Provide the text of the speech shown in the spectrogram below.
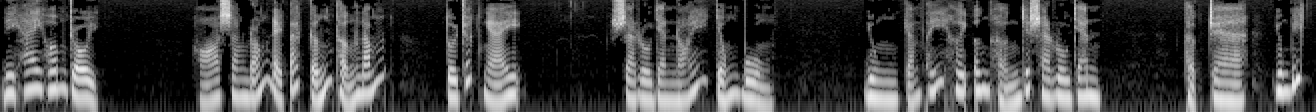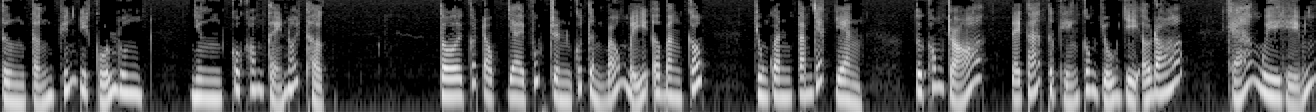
đi hai hôm rồi. Họ săn đón đại tá cẩn thận lắm. Tôi rất ngại. Sarojan nói giọng buồn. Dung cảm thấy hơi ân hận với Sarojan. Thật ra, Dung biết tường tận chuyến đi của Luân, nhưng cô không thể nói thật. Tôi có đọc vài phút trình của tình báo Mỹ ở Bangkok, chung quanh tam giác vàng. Tôi không rõ đại tá thực hiện công vụ gì ở đó, khá nguy hiểm.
